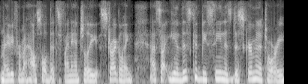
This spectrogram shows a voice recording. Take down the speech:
maybe from a household that's financially struggling? Uh, so, you know, this could be seen as discriminatory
